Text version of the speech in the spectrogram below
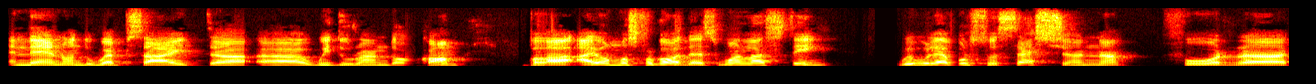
and then on the website uh, wedorun.com. But I almost forgot, there's one last thing. We will have also a session for uh,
